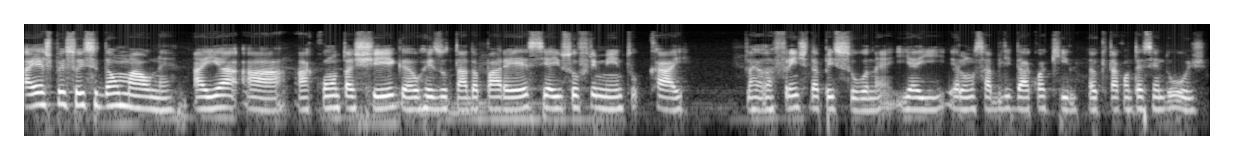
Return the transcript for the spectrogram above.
Aí as pessoas se dão mal, né? Aí a, a, a conta chega, o resultado aparece, aí o sofrimento cai na, frente da pessoa, né? E aí ela não sabe lidar com aquilo. É o que está acontecendo hoje.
